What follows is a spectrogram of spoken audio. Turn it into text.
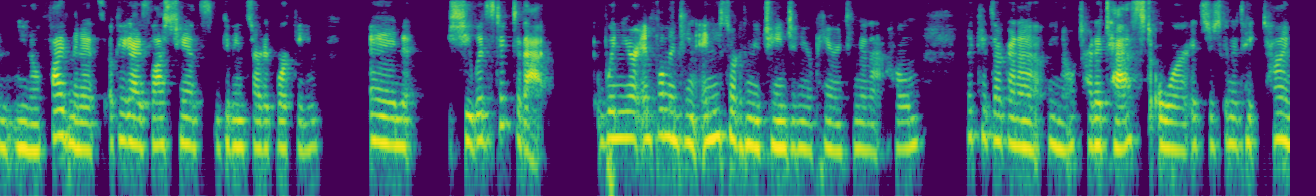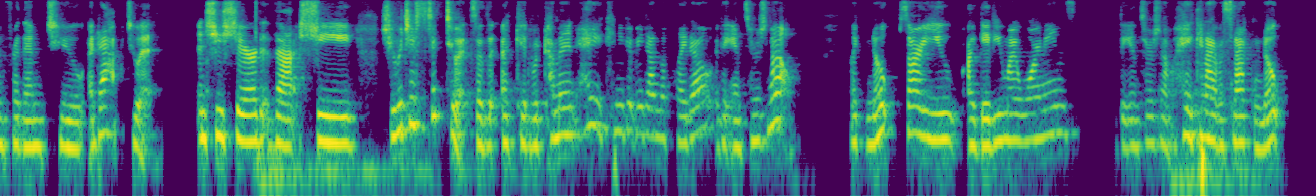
and you know, five minutes. Okay, guys, last chance getting started working. And she would stick to that. When you're implementing any sort of new change in your parenting and at home, the kids are going to, you know, try to test or it's just going to take time for them to adapt to it. And she shared that she she would just stick to it. So that a kid would come in, "Hey, can you get me down the Play-Doh?" The answer is no. Like, "Nope, sorry, you I gave you my warnings." The answer is no. "Hey, can I have a snack?" Nope.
